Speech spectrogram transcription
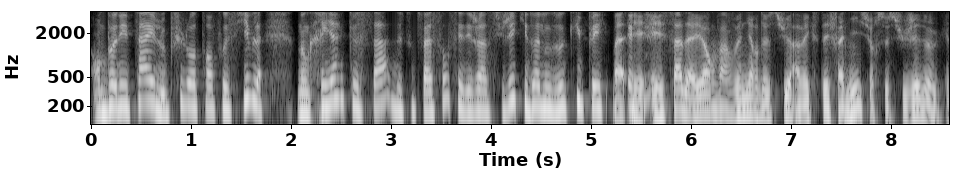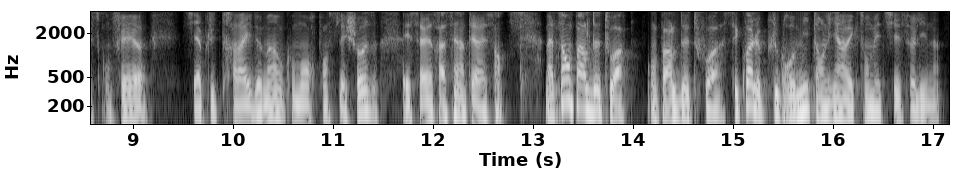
En bon état et le plus longtemps possible. Donc rien que ça, de toute façon, c'est déjà un sujet qui doit nous occuper. Bah, et, et ça, d'ailleurs, on va revenir dessus avec Stéphanie sur ce sujet de qu'est-ce qu'on fait euh, s'il n'y a plus de travail demain ou comment on repense les choses. Et ça va être assez intéressant. Maintenant, on parle de toi. On parle de toi. C'est quoi le plus gros mythe en lien avec ton métier, Soline?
